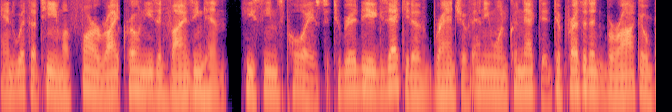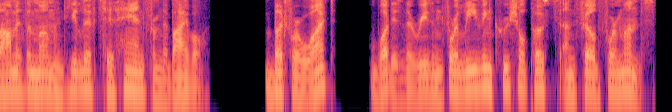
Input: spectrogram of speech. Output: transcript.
and with a team of far-right cronies advising him, he seems poised to rid the executive branch of anyone connected to President Barack Obama the moment he lifts his hand from the Bible. But for what? What is the reason for leaving crucial posts unfilled for months,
